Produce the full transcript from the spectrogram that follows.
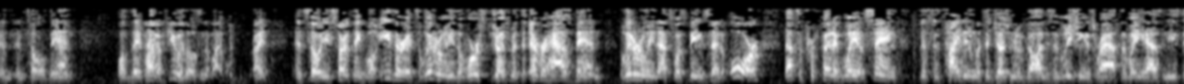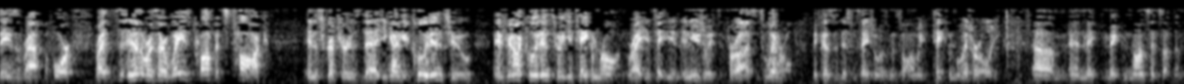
in, until the end. Well, they've had a few of those in the Bible, right? And so you start thinking, well, either it's literally the worst judgment that ever has been, literally that's what's being said, or that's a prophetic way of saying this is tied in with the judgment of God, he's unleashing his wrath the way he has in these days of wrath before, right? In other words, there are ways prophets talk in the scriptures that you got to get clued into, and if you're not clued into it, you take them wrong, right? You take, and usually for us, it's literal because of dispensationalism and so on. We take them literally um, and make make nonsense of them.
